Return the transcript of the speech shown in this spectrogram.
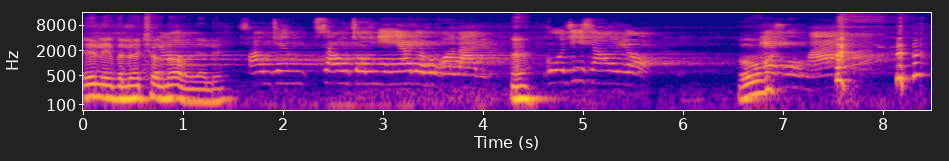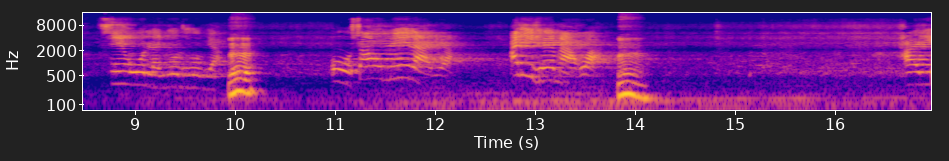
အဲလေဘယ်လိုချုပ်တော့မလဲလေ ကောင်လာပြီအဲကိုကြီးစောင်းရောဟိုးအဲ့ဟိုမှာဆေးဦးလည်းလို့ထိုးပြအဲ။အိုစောင်းမေးတာဗျ။အဲ့ဒီထဲမှာကွာအဲ။အဲ့ဒီ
